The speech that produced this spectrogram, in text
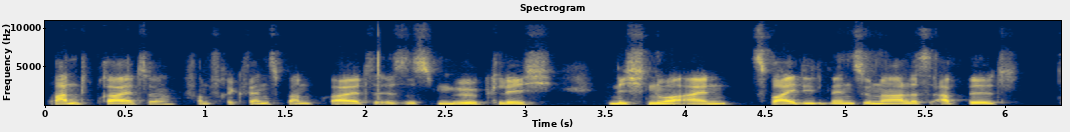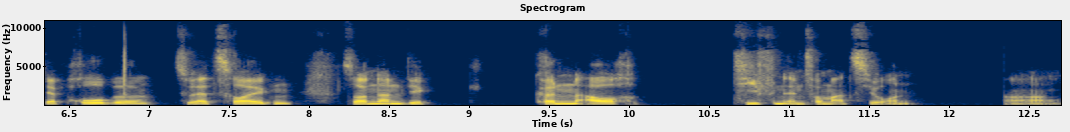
Bandbreite, von Frequenzbandbreite, ist es möglich, nicht nur ein zweidimensionales Abbild der Probe zu erzeugen, sondern wir können auch Tiefeninformationen, äh,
